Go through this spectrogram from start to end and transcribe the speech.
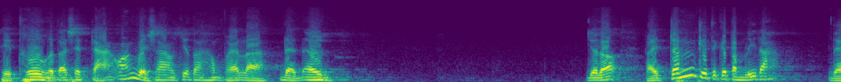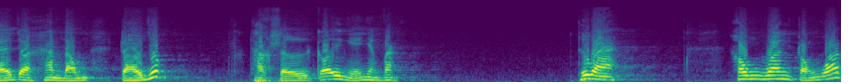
thì thường người ta sẽ trả oán về sau, chứ ta không phải là đền ơn. Do đó phải tránh cái cái tâm lý đó để cho hành động trợ giúp thật sự có ý nghĩa nhân văn. Thứ ba, không quan trọng quá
